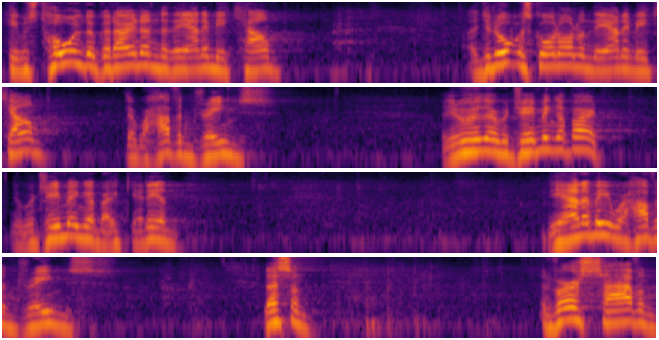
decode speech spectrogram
He was told to go down into the enemy camp. And you know what was going on in the enemy camp? They were having dreams. You know who they were dreaming about? They were dreaming about Gideon. The enemy were having dreams. Listen, in verse 7,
